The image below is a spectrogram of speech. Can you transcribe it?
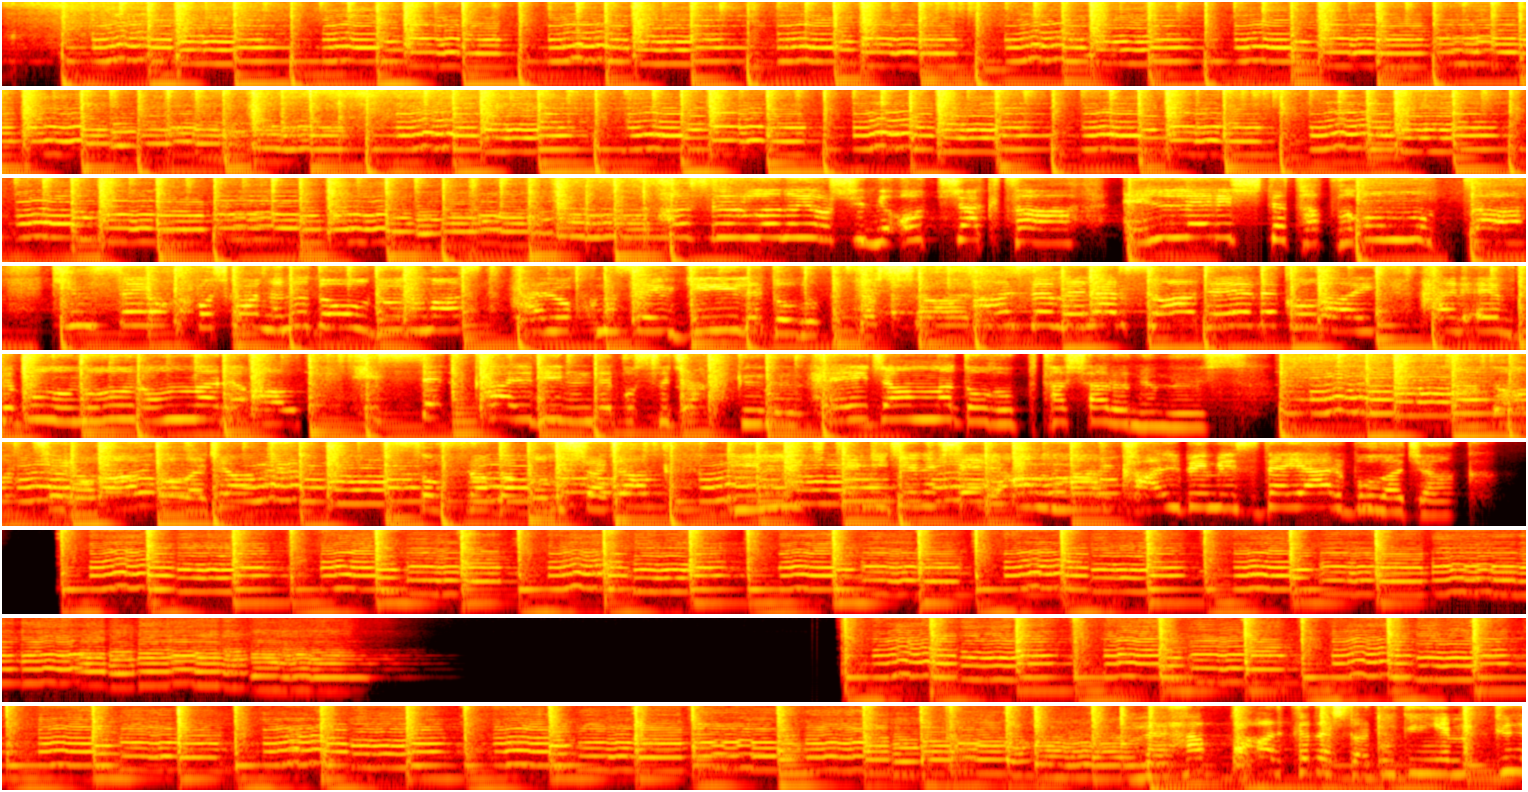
taşar önümüz. Hatıralar olacak Sofrada buluşacak. Birlikte nice neşeli anlar Kalbimizde yer bulacak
